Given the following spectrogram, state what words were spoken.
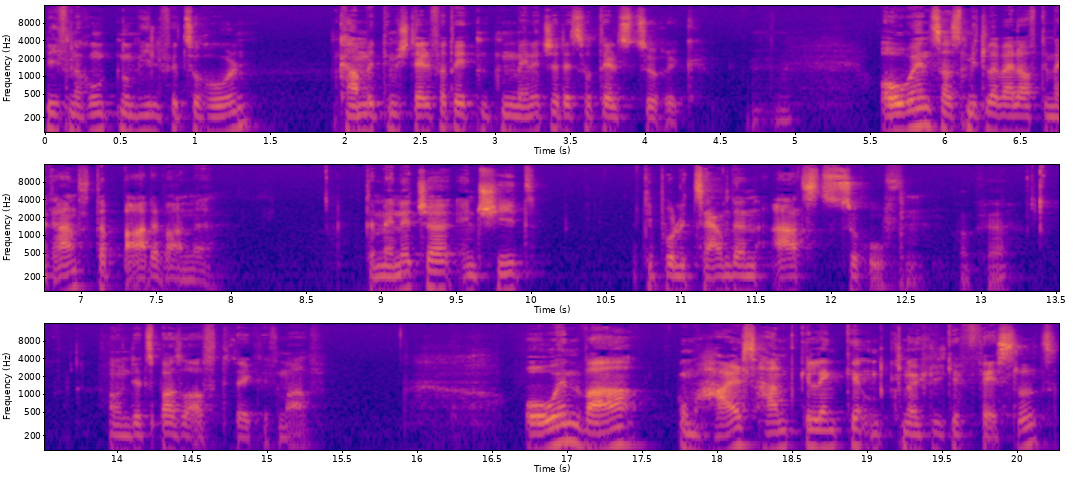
lief nach unten, um Hilfe zu holen, kam mit dem stellvertretenden Manager des Hotels zurück. Owen saß mittlerweile auf dem Rand der Badewanne. Der Manager entschied, die Polizei und einen Arzt zu rufen. Okay. Und jetzt pass auf, Detective Marv. Owen war um Hals, Handgelenke und Knöchel gefesselt.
